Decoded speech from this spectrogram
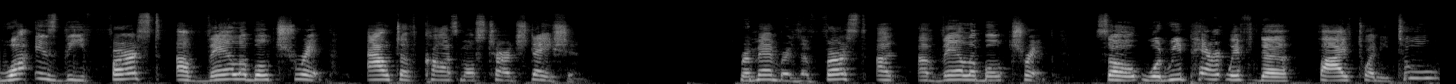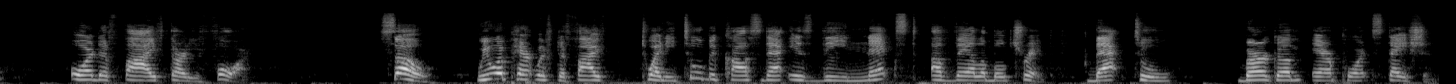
what is the first available trip out of Cosmos Church Station? Remember, the first uh, available trip. So, would we pair it with the 522 or the 534? So, we will pair it with the 522 because that is the next available trip back to Bergam Airport Station.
